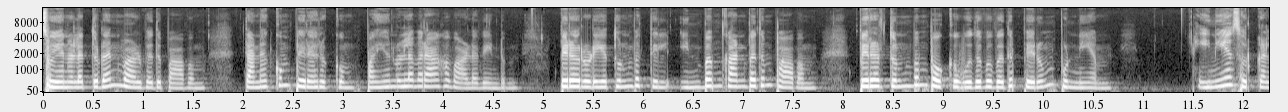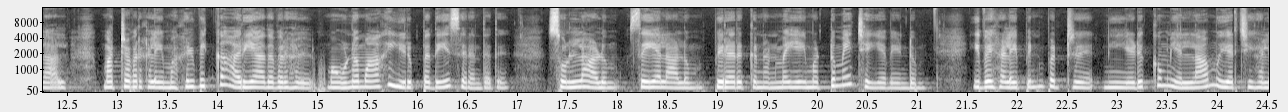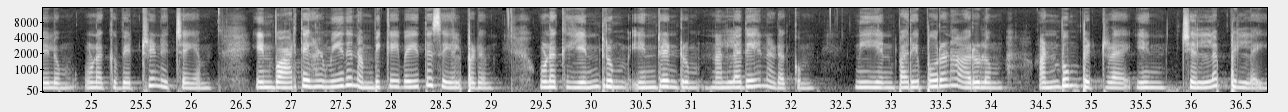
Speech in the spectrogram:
சுயநலத்துடன் வாழ்வது பாவம். தனக்கும் பிறருக்கும் பயனுள்ளவராக வாழ வேண்டும். பிறருடைய துன்பத்தில் இன்பம் காண்பதும் பாவம். பிறர் துன்பம் போக்க உதவுவது பெரும் புண்ணியம். இனிய சொற்களால் மற்றவர்களை மகிழ்விக்க அறியாதவர்கள் மௌனமாக இருப்பதே சிறந்தது. சொல்லாலும் செயலாலும் பிறருக்கு நன்மையை மட்டுமே செய்ய வேண்டும். இவைகளை பின்பற்று நீ எடுக்கும் எல்லா முயற்சிகளிலும் உனக்கு வெற்றி நிச்சயம். என் வார்த்தைகள் மீது நம்பிக்கை வைத்து செயல்படு. உனக்கு என்றும் என்றென்றும் நல்லதே நடக்கும். நீ என் பரிபூரண அருளும் அன்பும் பெற்ற என் செல்ல பிள்ளை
